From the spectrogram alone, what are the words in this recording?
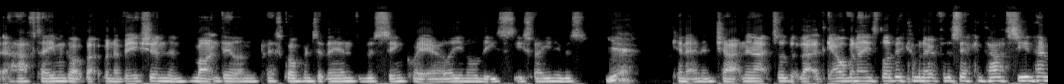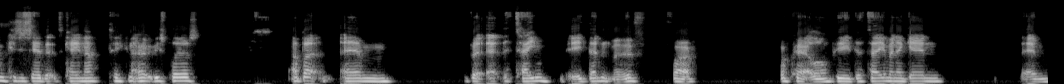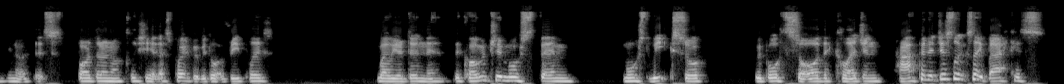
at half time and got a bit of an ovation. And Martindale in the press conference at the end was saying quite early, you know, that he's, he's fine. He was yeah kind of in and chatting, and actually that, that had galvanised Livy coming out for the second half, seeing him because he said it's kind of taken it out of his players a bit. Um, but at the time, he didn't move for for quite a long period of time. And again, um, you know, it's bordering on cliche at this point, but we don't have replays while we are doing the, the commentary most um, most weeks. So we both saw the collision happen. It just looks like Baccus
